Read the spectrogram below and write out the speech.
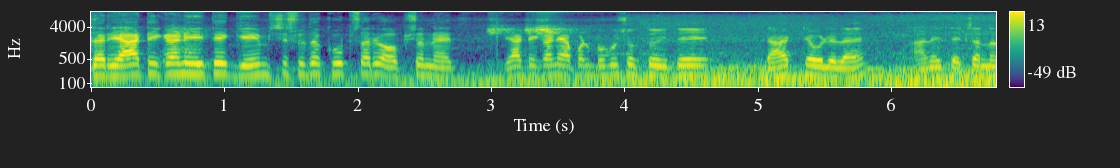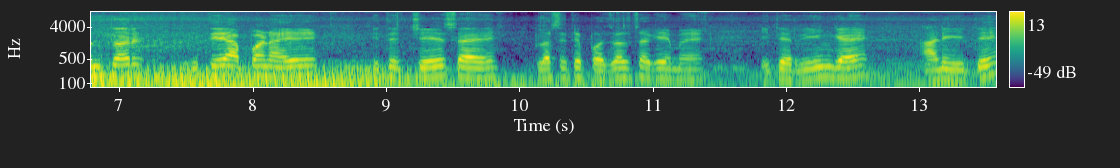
तर या ठिकाणी इथे गेम्सचे सुद्धा खूप सारे ऑप्शन आहेत. या ठिकाणी आपण बघू शकतो इथे डाट ठेवलेला आहे आणि त्याच्यानंतर इथे आपण आहे इथे चेस आहे प्लस इथे पझलचा गेम आहे इथे रिंग आहे आणि इथे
